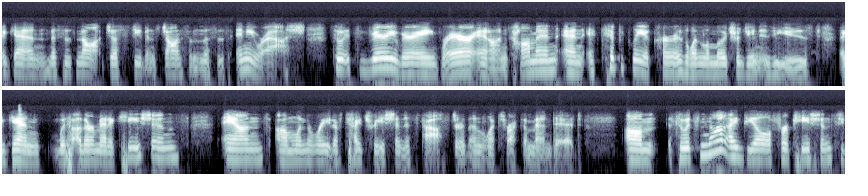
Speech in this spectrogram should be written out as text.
Again, this is not just Stevens-Johnson, this is any rash. So it's very, very rare and uncommon, and it typically occurs when lamotrigine is used, again, with other medications and um, when the rate of titration is faster than what's recommended. Um, so it's not ideal for patients who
